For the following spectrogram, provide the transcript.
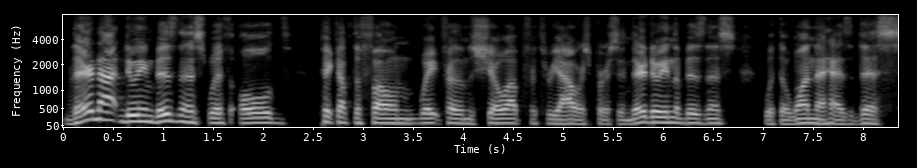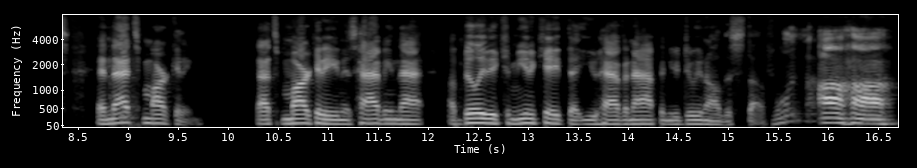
they're not doing business with old pick up the phone, wait for them to show up for three hours person. They're doing the business with the one that has this, and that's marketing. That's marketing is having that ability to communicate that you have an app and you're doing all this stuff. One aha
